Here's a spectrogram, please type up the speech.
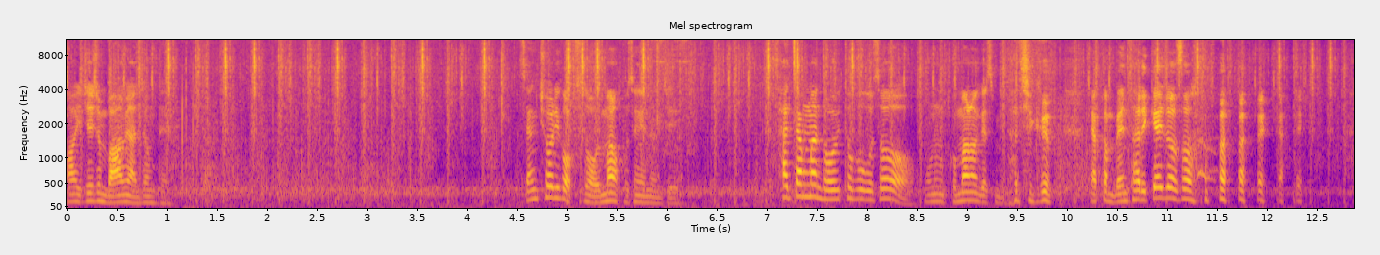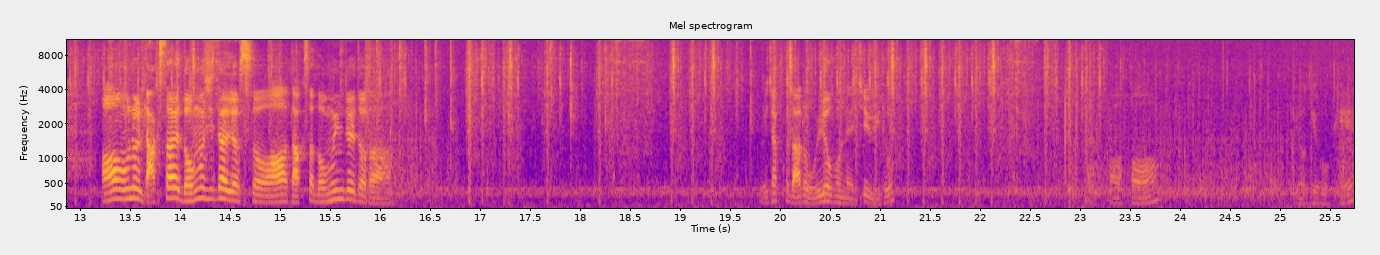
아 이제 좀 마음이 안정돼. 생처리가 없어서 얼마나 고생했는지 살짝만 더 훑어보고서 오늘 그만하겠습니다 지금 약간 멘탈이 깨져서 아 오늘 낙사에 너무 시달렸어 아 낙사 너무 힘들더라 자꾸 나를 올려보내지 위로? 어허 여기 보게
